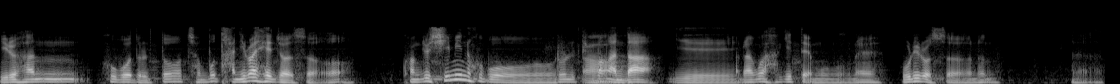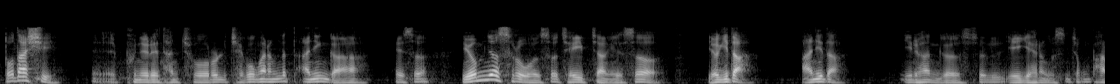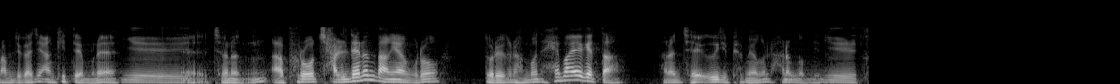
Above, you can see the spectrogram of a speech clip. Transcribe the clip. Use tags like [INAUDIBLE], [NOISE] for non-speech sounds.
이러한 후보들도 전부 단일화해줘서 광주 시민 후보를 표방한다. 예, 라고 하기 때문에 우리로서는 어, 또다시 에, 분열의 단초를 제공하는 것 아닌가 해서 염려스러워서 제 입장에서 여기다 아니다 이러한 것을 얘기하는 것은 조금 바람직하지 않기 때문에 예, 에, 저는 앞으로 잘 되는 방향으로 노력을 한번 해봐야겠다 하는 제 의지 표명을 하는 겁니다. 예.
